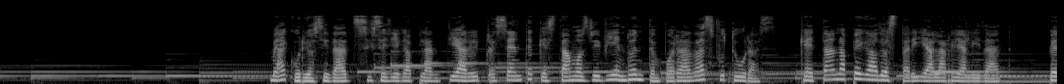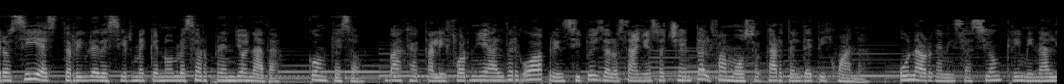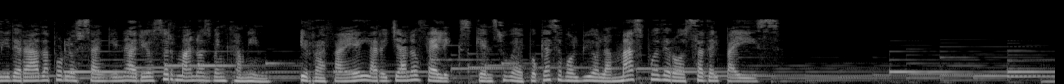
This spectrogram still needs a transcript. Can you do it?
Me da curiosidad si se llega a plantear el presente que estamos viviendo en temporadas futuras, qué tan apegado estaría a la realidad. Pero sí es terrible decirme que no me sorprendió nada, confesó. Baja California albergó a principios de los años 80 el famoso Cártel de Tijuana, una organización criminal liderada por los sanguinarios hermanos Benjamín y Rafael Arellano Félix que en su época se volvió la más poderosa del país.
